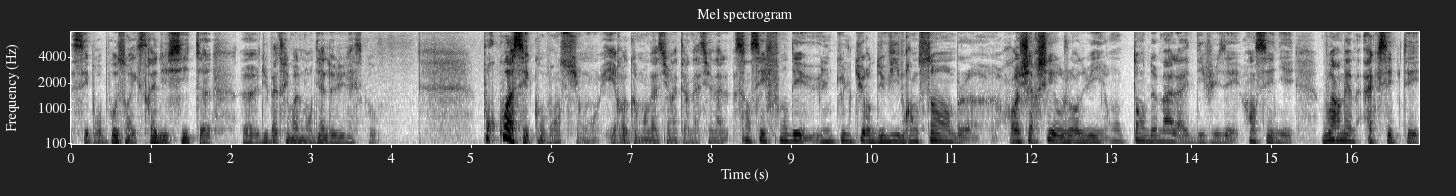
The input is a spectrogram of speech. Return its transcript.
Ces propos sont extraits du site euh, du patrimoine mondial de l'UNESCO. Pourquoi ces conventions et recommandations internationales, censées fonder une culture du vivre ensemble, recherchées aujourd'hui, ont tant de mal à être diffusées, enseignées, voire même acceptées,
